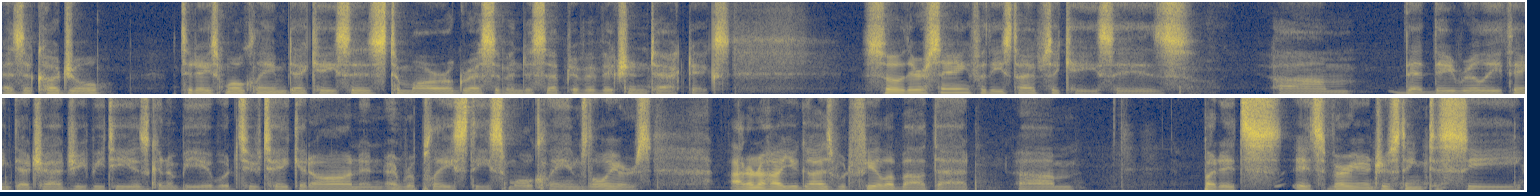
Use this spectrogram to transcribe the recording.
as a cudgel. Today, small claim debt cases, tomorrow, aggressive and deceptive eviction tactics. So they're saying for these types of cases um, that they really think that ChatGPT is going to be able to take it on and, and replace these small claims lawyers. I don't know how you guys would feel about that, um, but it's it's very interesting to see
